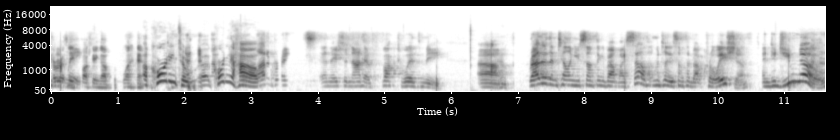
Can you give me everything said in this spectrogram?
currently fucking up the plan. according to according to how a lot of brains, and they should not have fucked with me. Um, Rather than telling you something about myself, I'm going to tell you something about Croatia. And did you know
